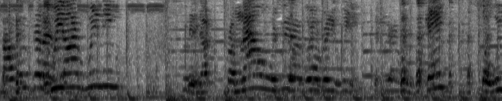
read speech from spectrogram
Vamos ganando. We are winning. There's a- From now, we're still, we're already winning. Okay, so we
